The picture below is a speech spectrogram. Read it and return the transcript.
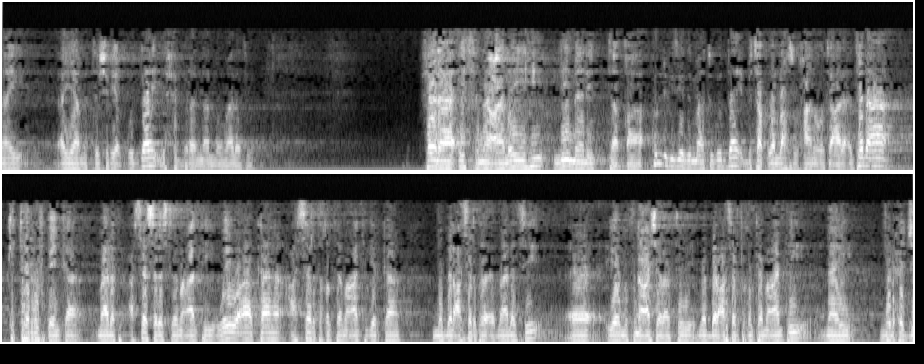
ናይ ኣያም ተሽሪቅ ጉዳይ ይሕብረና ኣሎ ማለት እዩ ፈላ እثመ ዓለይህ ልመን ተቃ ኩሉ ግዜ ድማ እቲ ጉዳይ ብተቕዋ ላ ስብሓ ወ እንተ ክትተርፍ ኮንካ ማለት 13 መዓልቲ ወይ ዓ ከ 12 መዓልቲ ርካ መበል ዓ12 መዓልቲ ናይ ዙልሕጃ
